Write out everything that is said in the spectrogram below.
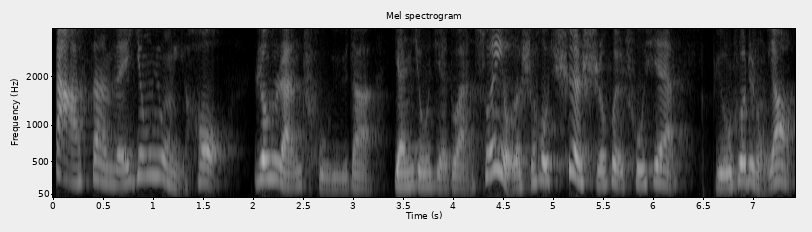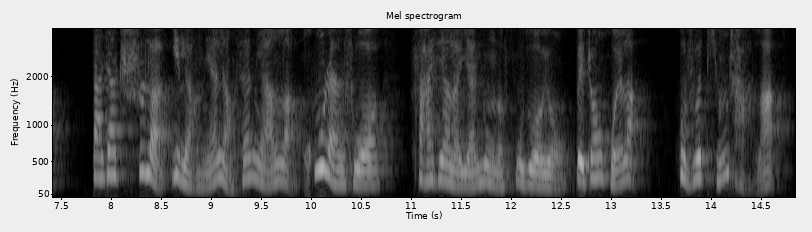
大范围应用以后，仍然处于的研究阶段。所以有的时候确实会出现，比如说这种药，大家吃了一两年、两三年了，忽然说。发现了严重的副作用，被召回了，或者说停产了，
